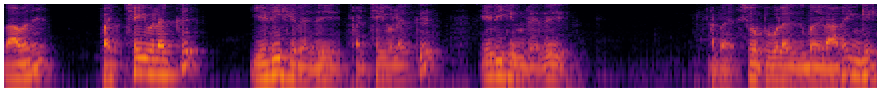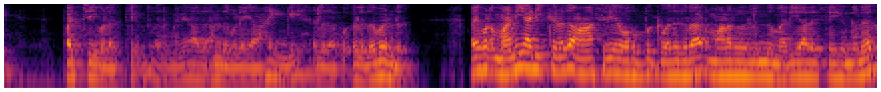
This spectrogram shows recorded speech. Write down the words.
அதாவது பச்சை விளக்கு எரிகிறது. பச்சை விளக்கு எரிகின்றது. அப்போ சிவப்பு விளக்கு பதிலாக இங்கே பச்சை விளக்கு என்று வருமனே அது அந்த விடையாக இங்கே எழுத எழுத வேண்டும். அதேபோல் மணி அடிக்கிறது ஆசிரியர் வகுப்புக்கு வருகிறார். மாணவர்கள் எழுந்து மரியாதை செய்கின்றனர்.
